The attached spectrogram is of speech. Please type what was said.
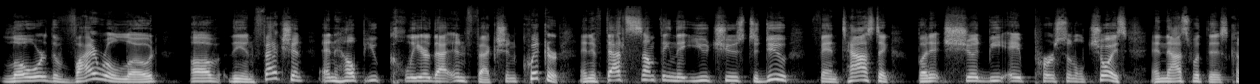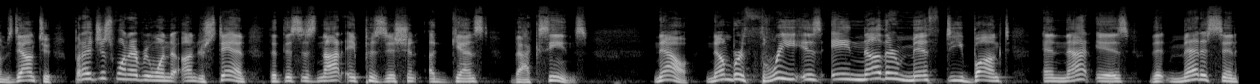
lower the viral load of the infection and help you clear that infection quicker. And if that's something that you choose to do, fantastic, but it should be a personal choice. And that's what this comes down to. But I just want everyone to understand that this is not a position against vaccines. Now, number three is another myth debunked, and that is that medicine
